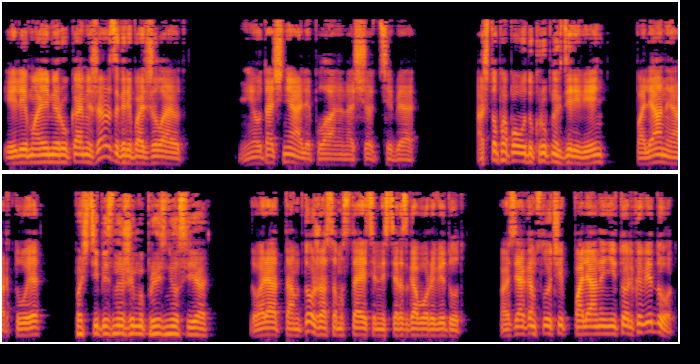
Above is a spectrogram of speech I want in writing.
Или моими руками жар загребать желают? Не уточняли планы насчет тебя. А что по поводу крупных деревень, полян и Артуя? Почти без нажима произнес я. Говорят, там тоже о самостоятельности разговоры ведут. Во всяком случае, поляны не только ведут.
